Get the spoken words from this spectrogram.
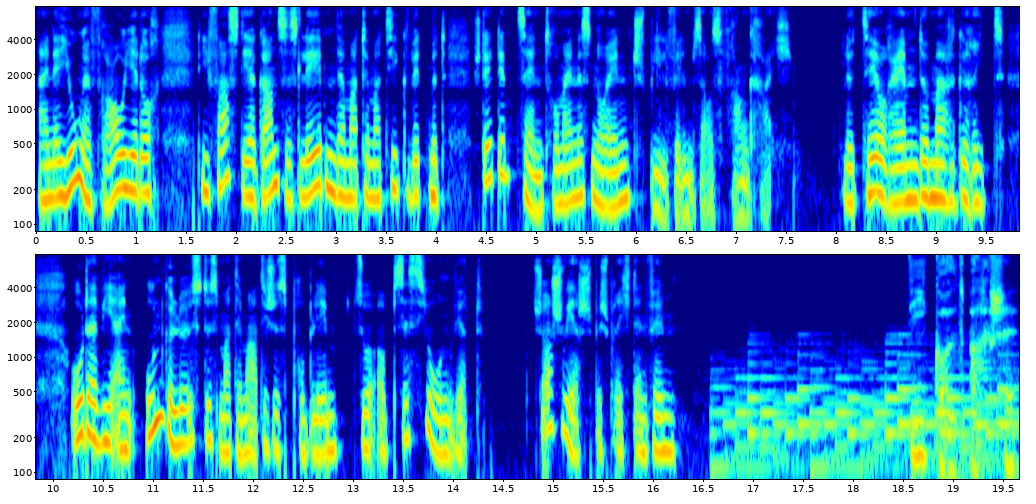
Eine junge Frau jedoch, die fast ihr ganzes Leben der Mathematik widmet, steht im Zentrum eines neuen Spielfilms aus Frankreich. Le Théorème de Marguerite oder wie ein ungelöstes mathematisches Problem zur Obsession wird. Georges Wirsch bespricht den Film. Die Goldbachsche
